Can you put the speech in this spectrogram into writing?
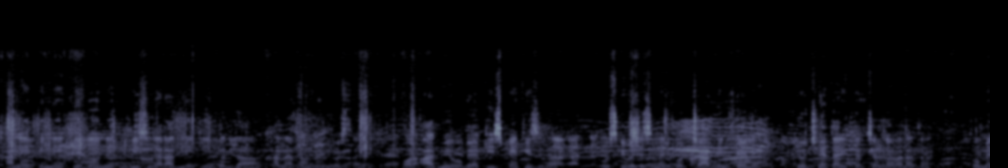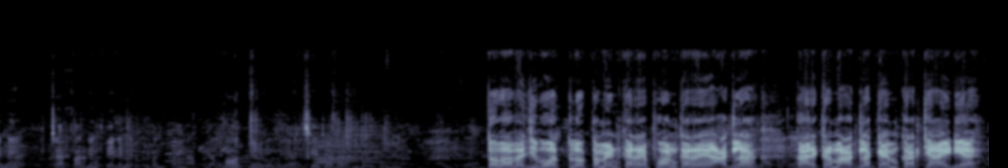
खाने पीने की रहने की बीस हज़ार आदमी की गद्दा खाना पीने की व्यवस्था है। और आदमी हो गया तीस पैंतीस हज़ार। तो उसकी वजह से मेरे को चार दिन पहले जो छः तारीख तक चलने वाला था तो मैंने चार पाँच दिन पहले मेरे को बंद करना पड़ा। बहुत भीड़ हो गई से ज़्यादा भीड़ हो गई। तो बाबा जी बहुत लोग कमेंट कर रहे हैं फ़ोन कर रहे हैं अगला कार्यक्रम अगला कैंप का क्या आइडिया है?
